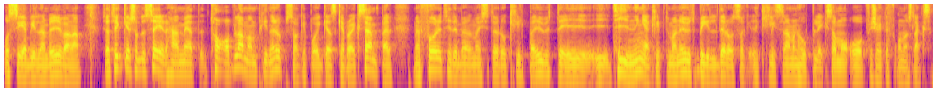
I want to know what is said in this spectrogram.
och se bilden bredvid varandra. Så jag tycker som du säger, det här med att tavla man pinnar upp saker på är ett ganska bra exempel. Men förr i tiden behövde man ju sitta och klippa ut det i, i tidningar. Klippte man ut bilder och så klistrade man ihop liksom och, och försökte få någon slags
